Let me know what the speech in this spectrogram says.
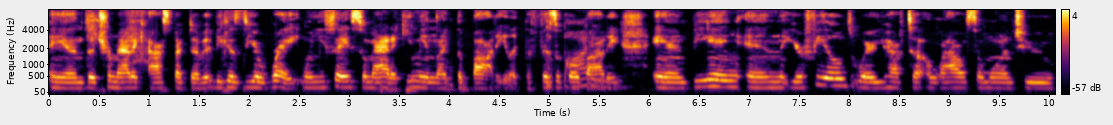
and the traumatic aspect of it because you're right. When you say somatic, you mean like the body, like the physical the body. body. And being in your fields where you have to allow someone to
